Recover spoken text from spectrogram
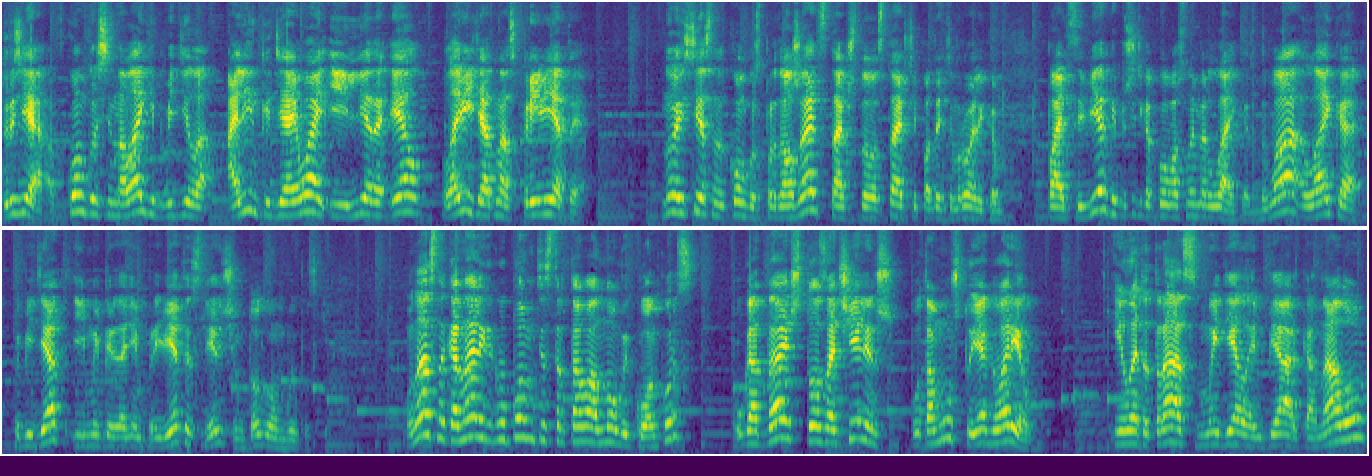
Друзья, в конкурсе на лайки победила Алинка DIY и Лера Л. Ловите от нас приветы! Ну, естественно, конкурс продолжается, так что ставьте под этим роликом пальцы вверх и пишите, какой у вас номер лайка. Два лайка победят, и мы передадим приветы в следующем итоговом выпуске. У нас на канале, как вы помните, стартовал новый конкурс. Угадай, что за челлендж, потому что я говорил. И в этот раз мы делаем пиар каналу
